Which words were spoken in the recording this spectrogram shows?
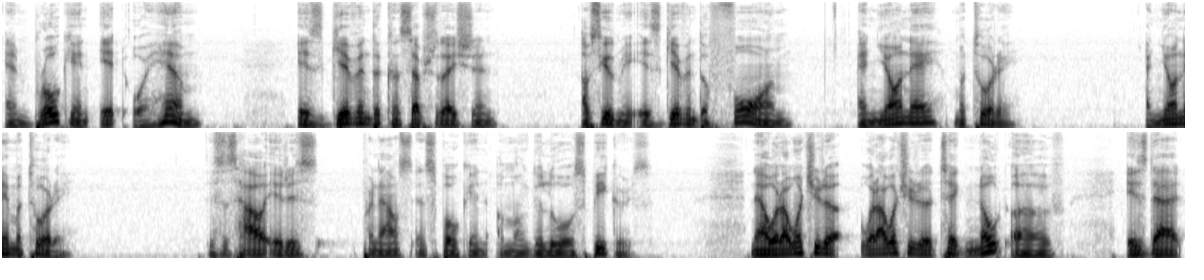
and broken it or him is given the conceptualization, excuse me, is given the form anyone mature. Anyone mature. This is how it is pronounced and spoken among the Luo speakers. Now, what I want you to what I want you to take note of is that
